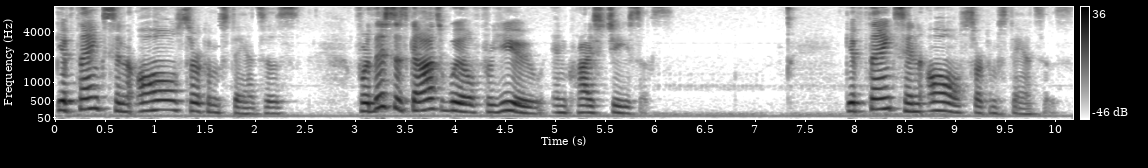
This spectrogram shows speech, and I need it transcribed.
give thanks in all circumstances, for this is God's will for you in Christ Jesus. Give thanks in all circumstances.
